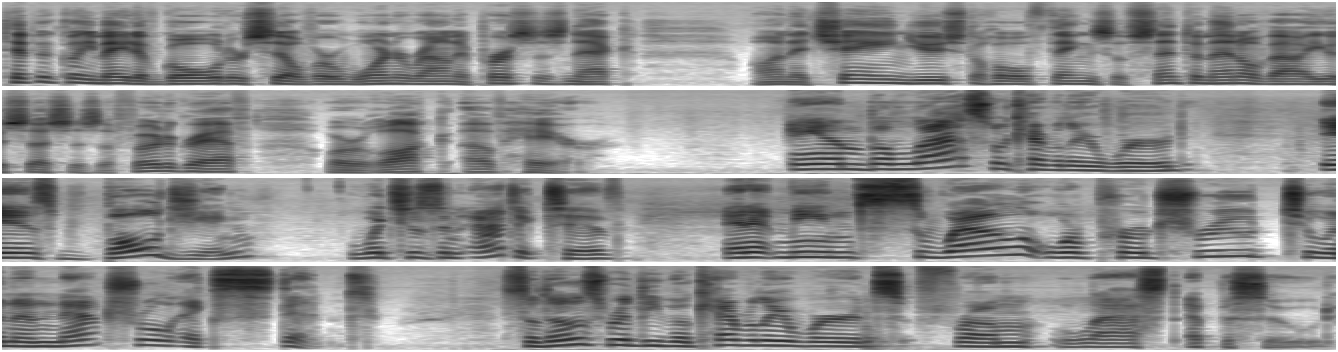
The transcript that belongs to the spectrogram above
typically made of gold or silver worn around a person's neck on a chain used to hold things of sentimental value such as a photograph or a lock of hair. And the last vocabulary word is bulging, which is an adjective and it means swell or protrude to an unnatural extent. So those were the vocabulary words from last episode.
